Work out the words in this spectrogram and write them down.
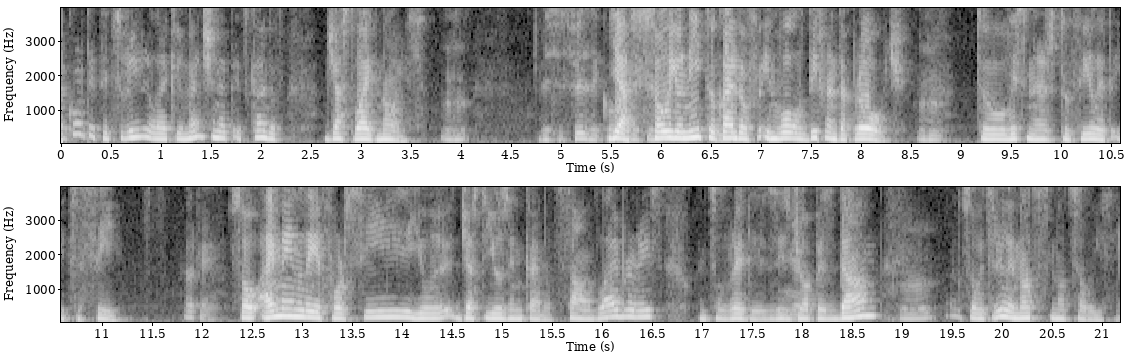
record it it's really like you mentioned it it's kind of just white noise Mm-hmm. This is physical. yes so you need to kind of involve different approach Mm-hmm. to listeners to feel it it's a sea Okay. so i mainly foresee you just using kind of sound libraries it's already this Yeah. job is done Mm-hmm. so it's really not not so easy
